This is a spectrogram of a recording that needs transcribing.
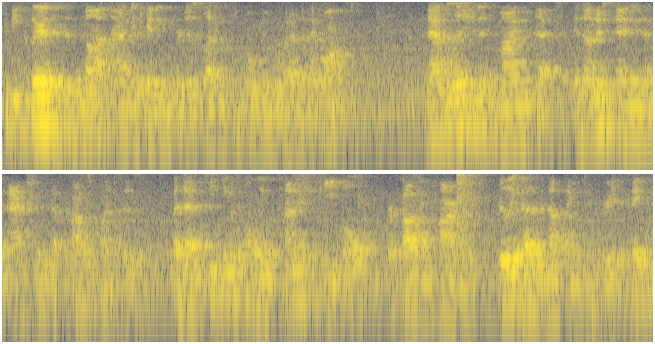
To be clear, this is not advocating for just letting people do whatever they want. An abolitionist mindset is understanding that actions have consequences, but that seeking to only punish people for causing harm really does nothing to create safety.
